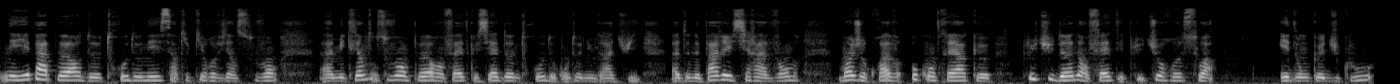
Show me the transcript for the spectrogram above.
n'ayez pas peur de trop donner, c'est un truc qui revient souvent. Euh, mes clientes ont souvent peur en fait que si elles donnent trop de contenu gratuit, de ne pas réussir à vendre. Moi je crois au contraire que plus tu donnes en fait et plus tu reçois. Et donc du coup,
